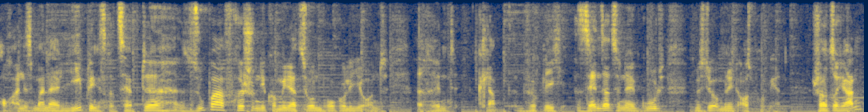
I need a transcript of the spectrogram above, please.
auch eines meiner Lieblingsrezepte. Super frisch und die Kombination Brokkoli und Rind klappt wirklich sensationell gut. Müsst ihr unbedingt ausprobieren. Schaut es euch an.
